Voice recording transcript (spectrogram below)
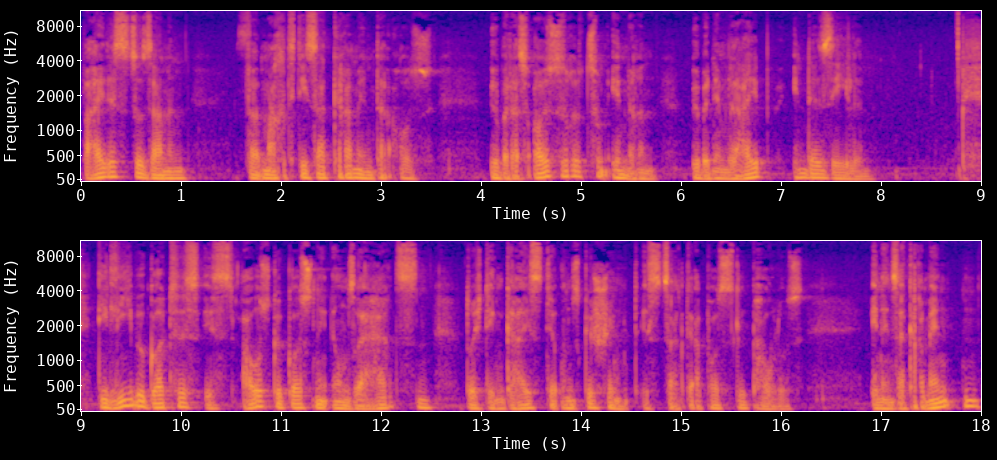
Beides zusammen vermacht die Sakramente aus. Über das Äußere zum Inneren, über den Leib in der Seele. Die Liebe Gottes ist ausgegossen in unsere Herzen durch den Geist, der uns geschenkt ist, sagt der Apostel Paulus. In den Sakramenten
